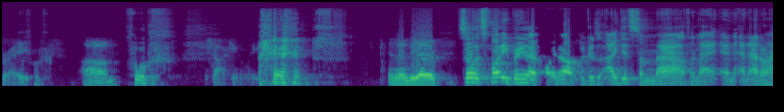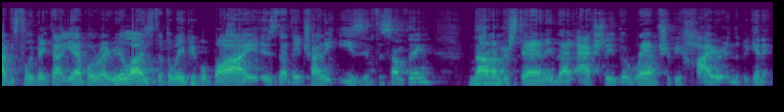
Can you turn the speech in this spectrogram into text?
right? Um, shockingly. And then the other so it's funny bringing that point up because I did some math and I and, and I don't have it fully baked out yet, but what I realized is that the way people buy is that they try to ease into something, not understanding that actually the ramp should be higher in the beginning.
